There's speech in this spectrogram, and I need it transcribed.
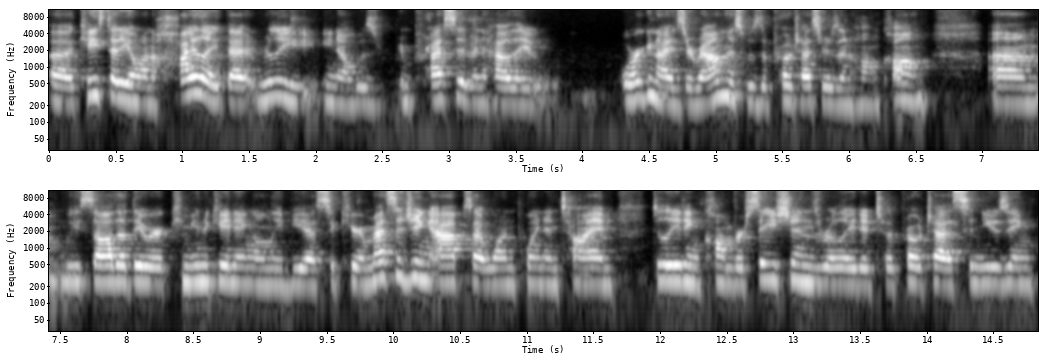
uh, case study I want to highlight that really, you know, was impressive in how they organized around this was the protesters in Hong Kong. Um, we saw that they were communicating only via secure messaging apps at one point in time, deleting conversations related to protests and using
